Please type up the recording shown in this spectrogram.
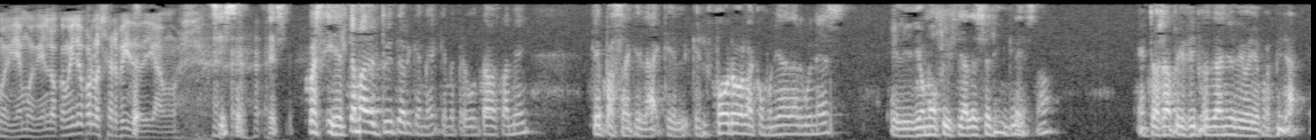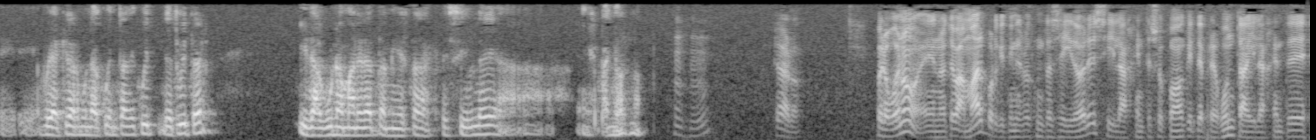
muy bien, muy bien. Lo comido por lo servido, digamos. Sí, sí. Pues, y el tema del Twitter que me, que me preguntabas también, ¿qué pasa? Que, la, que, el, que el foro, la comunidad de Darwin es, el idioma oficial es el inglés, ¿no? Entonces a principios de año digo, oye, pues mira, eh, eh, voy a crearme una cuenta de, de, Twitter y de alguna manera también estar accesible a, en español, ¿no? Claro. Pero bueno, eh, no te va mal porque tienes bastantes seguidores y la gente supongo que te pregunta y la gente eh,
